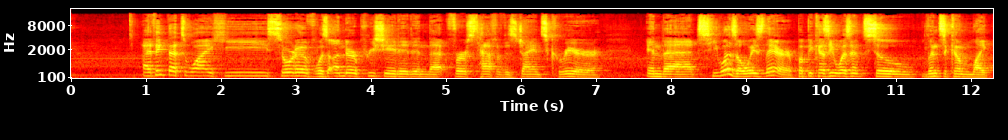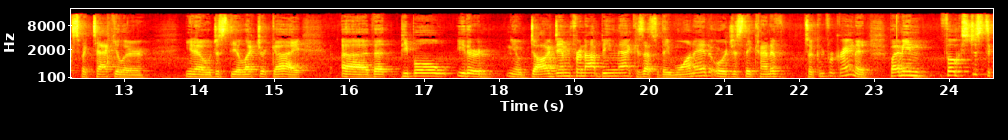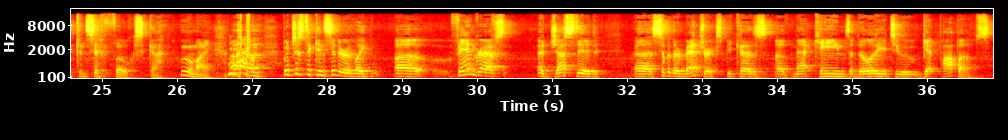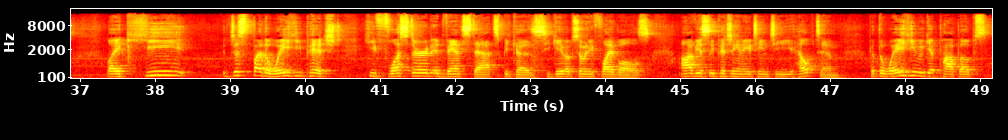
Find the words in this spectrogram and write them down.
I think that's why he sort of was underappreciated in that first half of his Giants career in that he was always there, but because he wasn't so Lincecum like spectacular, you know, just the electric guy, uh, that people either you know dogged him for not being that because that's what they wanted, or just they kind of took him for granted. But I mean, folks, just to consider, folks, God, who am I? um, but just to consider, like, uh, Fangraphs adjusted. Uh, some of their metrics because of Matt Cain's ability to get pop ups. Like he, just by the way he pitched, he flustered advanced stats because he gave up so many fly balls. Obviously, pitching in AT&T helped him, but the way he would get pop-ups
